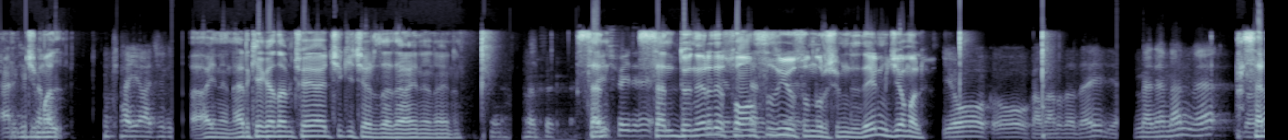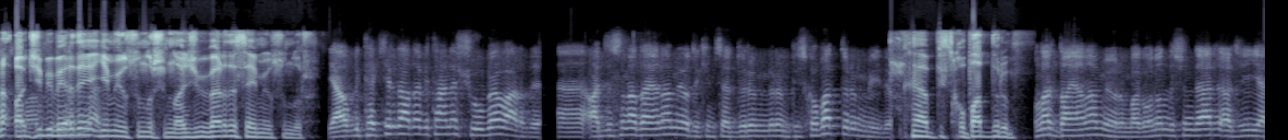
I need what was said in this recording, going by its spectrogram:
Erkek Cemal adam çayı açık. aynen erkek adam çaya açık içer zaten aynen aynen. Sen de- sen döneri de soğansız yiyorsundur şimdi değil mi Cemal? Yok o, kadar da değil ya. Menemen ve Sen acı biberi de yemiyorsundur şimdi. Acı biber de sevmiyorsundur. Ya bir Tekirdağ'da bir tane şube vardı. Ee, acısına dayanamıyordu kimse. Dürüm mürüm. Psikopat dürüm müydü? Ha psikopat durum. Ona dayanamıyorum bak. Onun dışında her acıyı yer.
